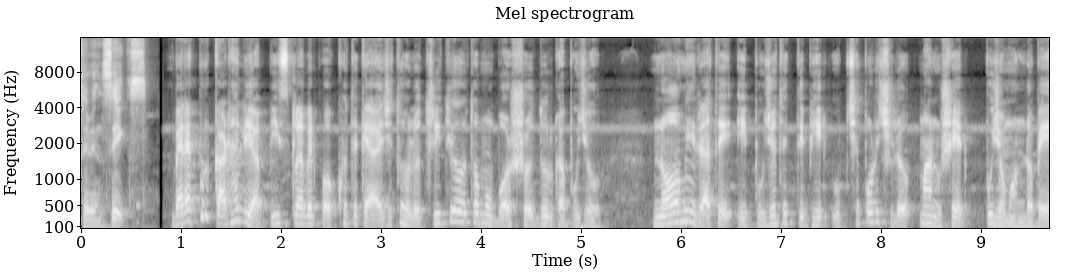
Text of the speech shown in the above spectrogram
seven six Barrackpore Kathalia peace ক্লাবের পক্ষ থেকে আয়োজিত হল তৃতীয়তম বর্ষ দুর্গাপুজো নবমীর রাতে এই পুজো দেখতে ভিড় উপচে পড়েছিল মানুষের পুজো মণ্ডপে।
